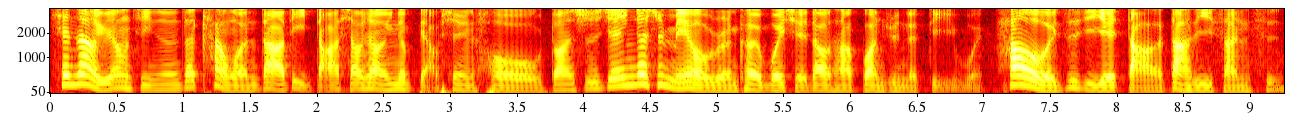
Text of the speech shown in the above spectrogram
现在羽量级呢，在看完大地打小小鹰的表现后，短时时间应该是没有人可以威胁到他冠军的地位。哈尔维自己也打了大第三次。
